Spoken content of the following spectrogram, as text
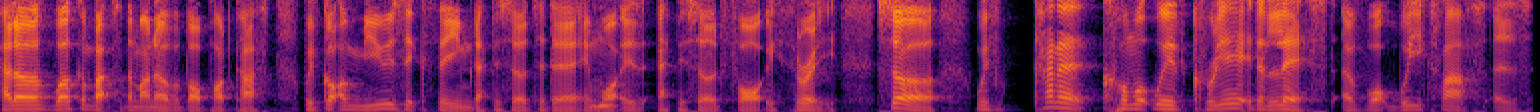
Hello, welcome back to the Man Overboard podcast. We've got a music themed episode today in what is episode 43. So, we've kind of come up with, created a list of what we class as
